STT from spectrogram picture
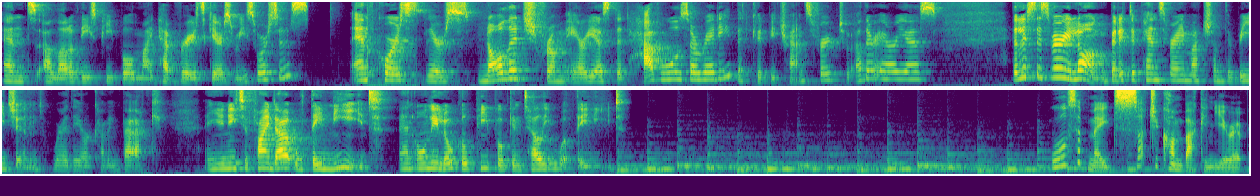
And a lot of these people might have very scarce resources. And of course, there's knowledge from areas that have wolves already that could be transferred to other areas. The list is very long, but it depends very much on the region where they are coming back. And you need to find out what they need, and only local people can tell you what they need. Wolves have made such a comeback in Europe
